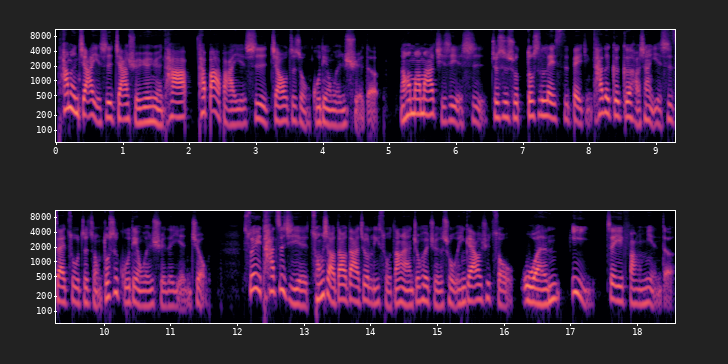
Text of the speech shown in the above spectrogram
他们家也是家学渊源，他他爸爸也是教这种古典文学的。然后妈妈其实也是，就是说都是类似背景。他的哥哥好像也是在做这种，都是古典文学的研究。所以他自己也从小到大就理所当然就会觉得说，我应该要去走文艺这一方面的。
